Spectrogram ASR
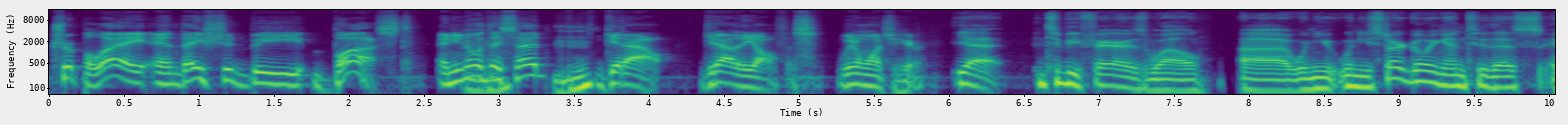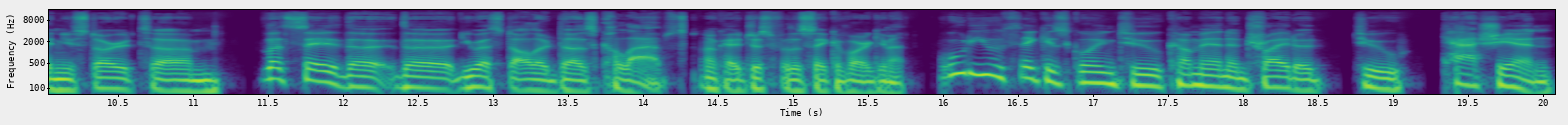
AAA, and they should be bust." And you know what they said? Get out. Get out of the office. We don't want you here. Yeah, to be fair as well, uh, when you when you start going into this and you start, um, let's say the the U.S. dollar does collapse, okay, just for the sake of argument, who do you think is going to come in and try to to cash in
